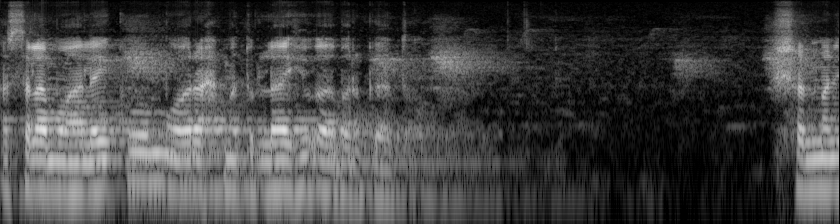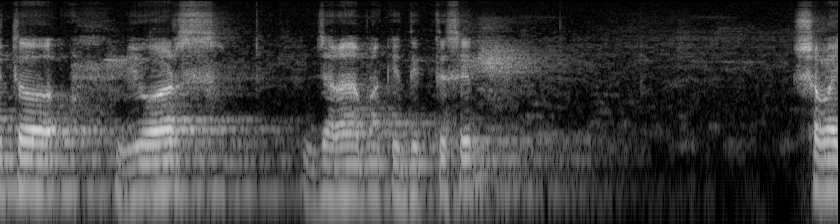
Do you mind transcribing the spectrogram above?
আসসালামু আলাইকুম ও রহমতুল্লাহ আবরকাত সম্মানিত ভিউয়ার্স, যারা আমাকে দেখতেছেন, সবাই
